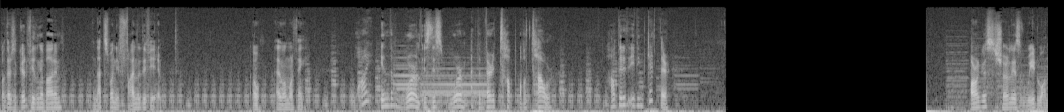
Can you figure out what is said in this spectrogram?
But there's a good feeling about him, and that's when you finally defeat him. Oh, and one more thing. Why in the world is this worm at the very top of a tower? How did it even get there? Arrghus surely is a weird one.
